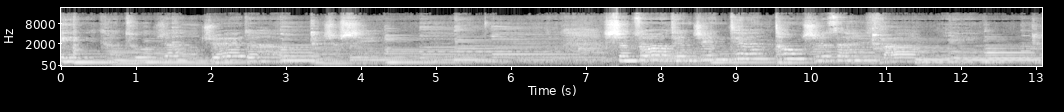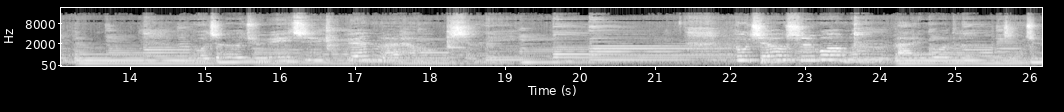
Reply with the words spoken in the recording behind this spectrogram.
一刻突然觉得好熟悉，像昨天、今天同时在放映。我这句语气原来好像你，不就是我们爱过的证据？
